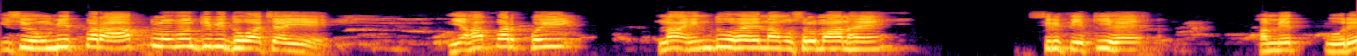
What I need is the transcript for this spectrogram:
इसी उम्मीद पर आप लोगों की भी दुआ चाहिए। यहाँ पर कोई ना हिंदू है, ना मुसलमान है, सिर्फ़ एक ही है, हम एक पूरे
